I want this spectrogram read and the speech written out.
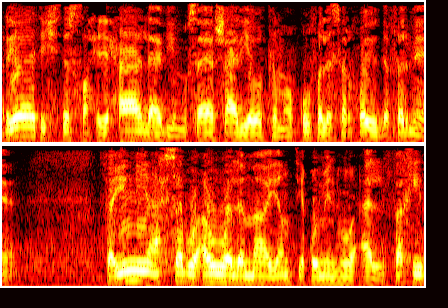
رواية اشتر صحيحة لأبي موسى شعرية وكموقوفة لسرخوي دفرمي فإني أحسب أول ما ينطق منه الفخذ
